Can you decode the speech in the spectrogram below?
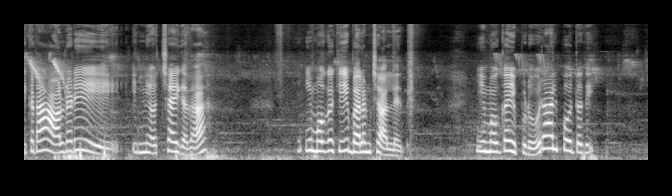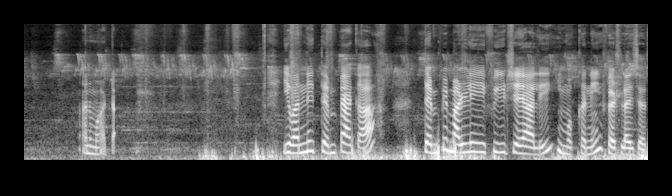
ఇక్కడ ఆల్రెడీ ఇన్ని వచ్చాయి కదా. ఈ మొగ్గకి బలం చాలేదు ఈ మొగ్గ ఇప్పుడు రాలిపోతుంది. అనమాట ఇవన్నీ తెంపాక తెంపి మళ్ళీ ఫీడ్ చేయాలి ఈ మొక్కని ఫెర్టిలైజర్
